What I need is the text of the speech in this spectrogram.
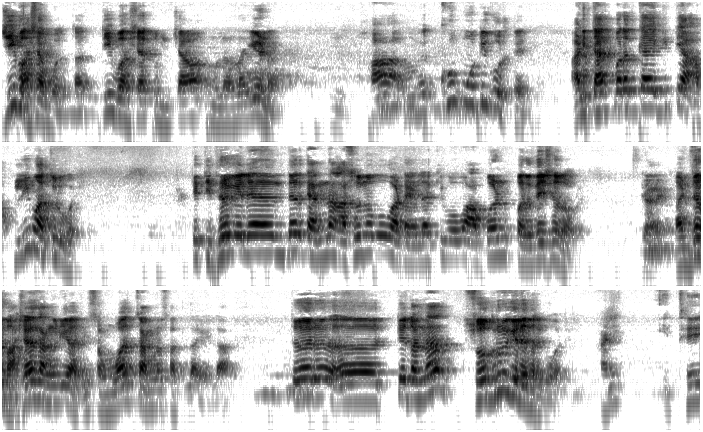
जी भाषा बोलतात ती भाषा तुमच्या मुलाला येणं. हा म्हणजे खूप मोठी गोष्ट आहे. आणि त्यात परत काय आहे की ती आपली मातृभाषा आहे. ते तिथं गेल्यानंतर त्यांना असं नको वाटायला की बाबा आपण परदेशात करेक्ट आणि जर भाषा चांगली आली संवाद चांगला साधला गेला तर ते त्यांना स्वगृह गेल्यासारखं वाटेल. आणि इथे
